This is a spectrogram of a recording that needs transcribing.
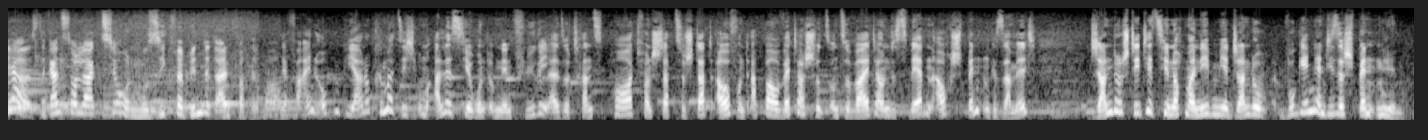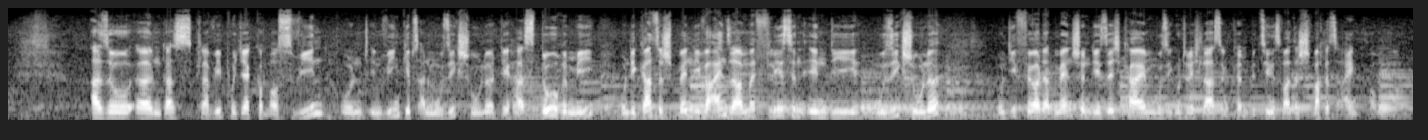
Ja, ist eine ganz tolle Aktion. Musik verbindet einfach immer. Der Verein Open Piano kümmert sich um alles hier rund um den Flügel, also Transport von Stadt zu Stadt, Auf- und Abbau, Wetterschutz und so weiter. Und es werden auch Spenden gesammelt. Jando steht jetzt hier noch mal neben mir. Jando, wo gehen denn diese Spenden hin? Also ähm, das Klavierprojekt kommt aus Wien und in Wien gibt es eine Musikschule, die heißt Doremi und die ganzen Spenden, die wir einsammeln, fließen in die Musikschule und die fördert Menschen, die sich keinen Musikunterricht leisten können, beziehungsweise schwaches Einkommen haben.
